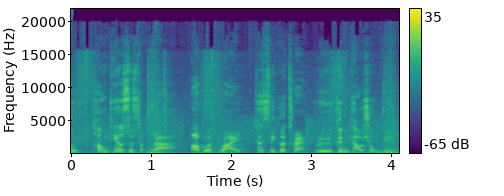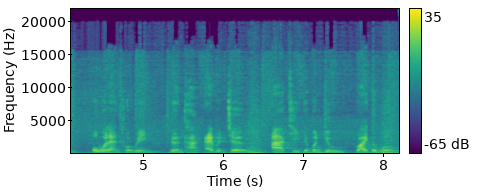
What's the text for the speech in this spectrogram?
นุกท่องเที่ยวสุดสัปดาห์ off-road ride ทั้ง single track หรือขึ้นเขาชมวิว overland touring เดินทาง adventure RTW ride the world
